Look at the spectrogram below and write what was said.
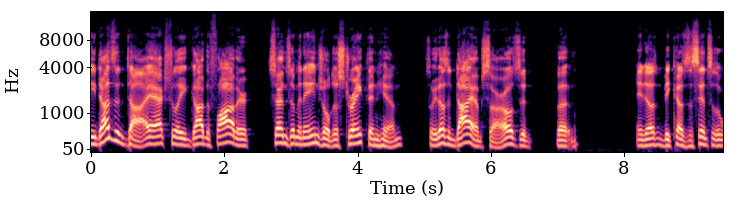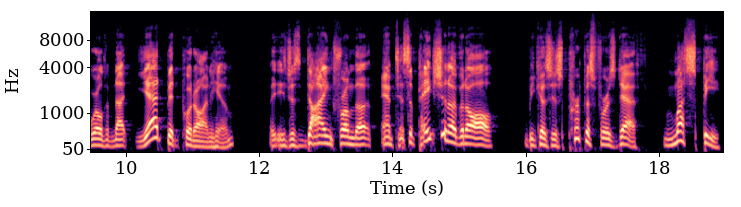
he doesn't die. Actually, God the Father sends him an angel to strengthen him so he doesn't die of sorrows. But it doesn't because the sins of the world have not yet been put on him. He's just dying from the anticipation of it all because his purpose for his death must be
